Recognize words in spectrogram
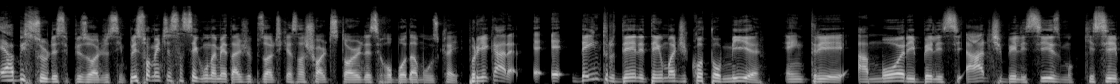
é absurdo esse episódio, assim. Principalmente essa segunda metade do episódio, que é essa short story desse robô da música aí. Porque, cara, é- é- dentro dele tem uma dicotomia entre amor e belici arte e belicismo, que se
